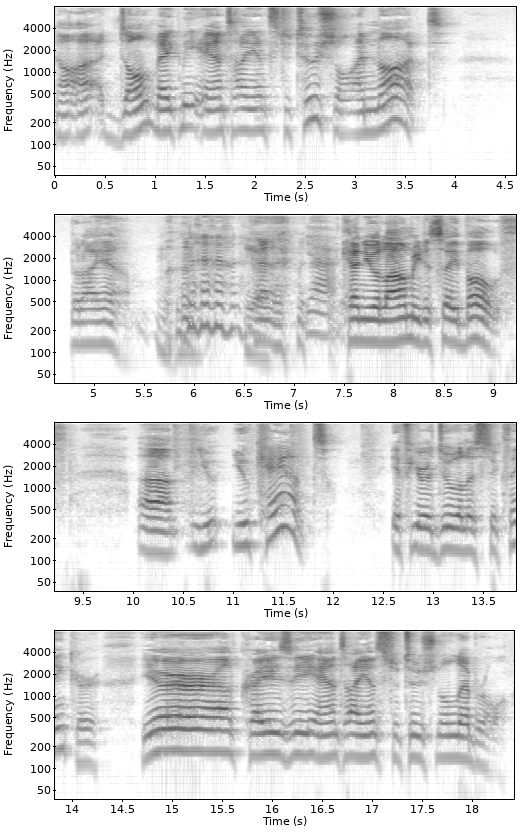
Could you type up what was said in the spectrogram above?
Now, uh, don't make me anti institutional. I'm not, but I am. Mm-hmm. yeah. can, yeah. can you allow me to say both? Uh, you, you can't if you're a dualistic thinker. You're a crazy anti institutional liberal.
